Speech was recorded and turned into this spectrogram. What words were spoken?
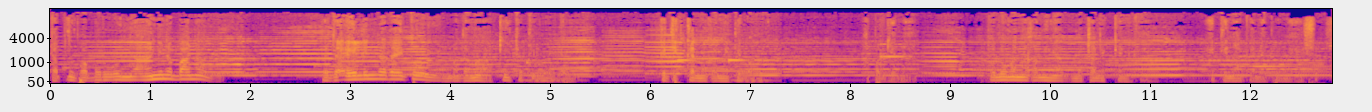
Tapno pabaruan na amin na banag. Dadaelin na da ito yung madama kita ti lubong. Katikan na kami ti waro. Apag yan Tulungan na kami nga matalikin ka. Itinaga na po ni Jesus.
